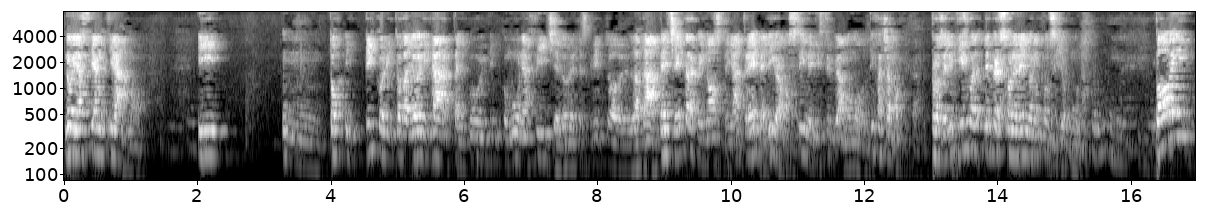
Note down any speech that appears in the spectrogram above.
Noi affianchiamo i, mm, to, i piccoli tovaglioli di carta in cui il comune affigge dove c'è scritto la data, eccetera, con i nostri A3 belli grossi, ne distribuiamo molti, facciamo proselitismo e le persone vengono in consiglio comunale. Poi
